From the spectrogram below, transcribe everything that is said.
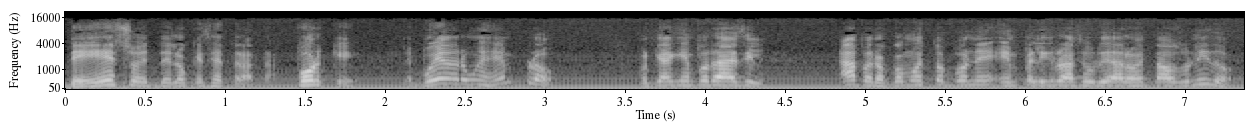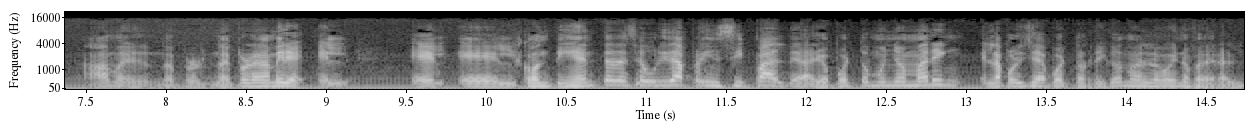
De eso es de lo que se trata. ¿Por qué? Les voy a dar un ejemplo. Porque alguien podrá decir, ah, pero ¿cómo esto pone en peligro la seguridad de los Estados Unidos? Ah, pues, no hay, no hay problema. Mire, el, contingente de seguridad principal del aeropuerto Muñoz Marín es la policía de Puerto Rico, no es el gobierno federal.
